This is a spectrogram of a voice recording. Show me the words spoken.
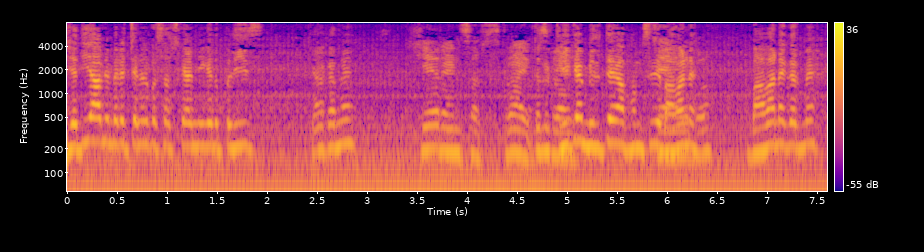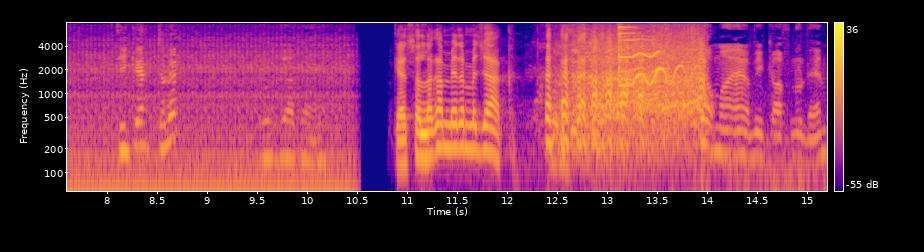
यदि आपने मेरे चैनल को सब्सक्राइब नहीं किया तो प्लीज़ क्या करना है? शेयर एंड सब्सक्राइब चलो ठीक है मिलते हैं आप हमसे बाबा नगर बाबा नगर में। ठीक है चले। रुक जाते हैं। कैसा लगा मेरा मज़ाक? अभी काफनू डैम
